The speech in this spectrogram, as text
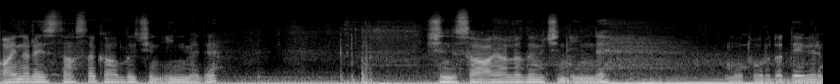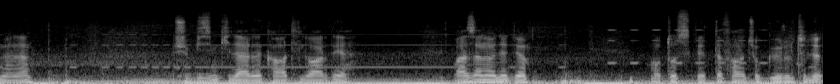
Aynı rezistansta kaldığı için inmedi. Şimdi sağ ayarladığım için indi. Motoru da devirmeden. Şu bizimkilerde katil vardı ya. Bazen öyle diyorum. Motosiklette falan çok gürültülü.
